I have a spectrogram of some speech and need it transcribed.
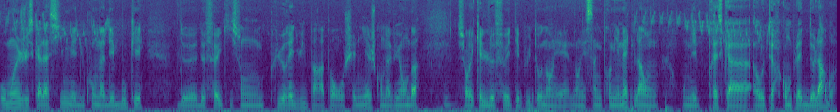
au moins jusqu'à la cime, et du coup on a des bouquets de, de feuilles qui sont plus réduits par rapport aux chênes lièges qu'on a vu en bas, sur lesquels le feu était plutôt dans les, dans les 5 premiers mètres. Là on, on est presque à, à hauteur complète de l'arbre.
